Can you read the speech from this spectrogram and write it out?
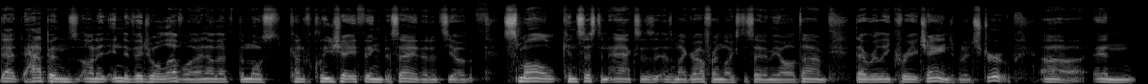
that happens on an individual level. And I know that's the most kind of cliche thing to say that it's, you know, small, consistent acts, as, as my girlfriend likes to say to me all the time, that really create change, but it's true. Uh, and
